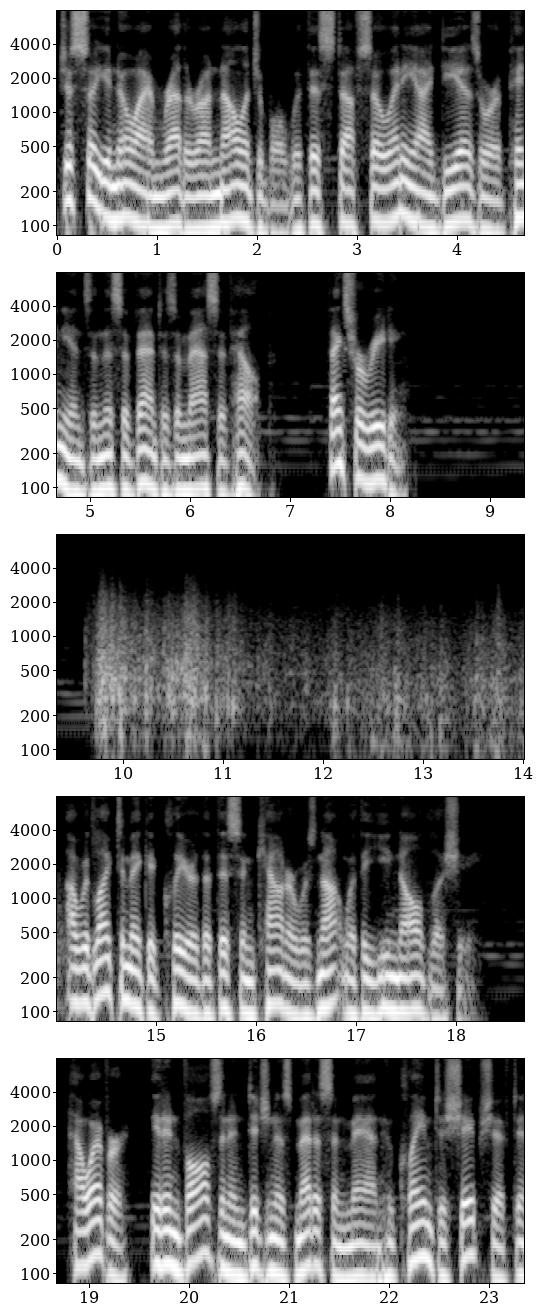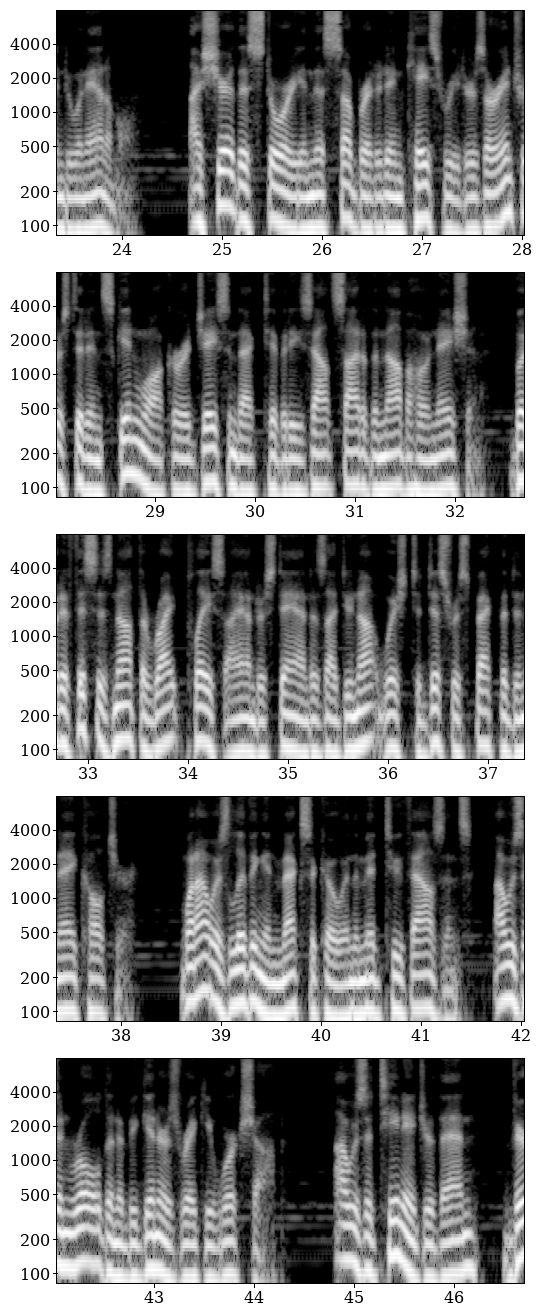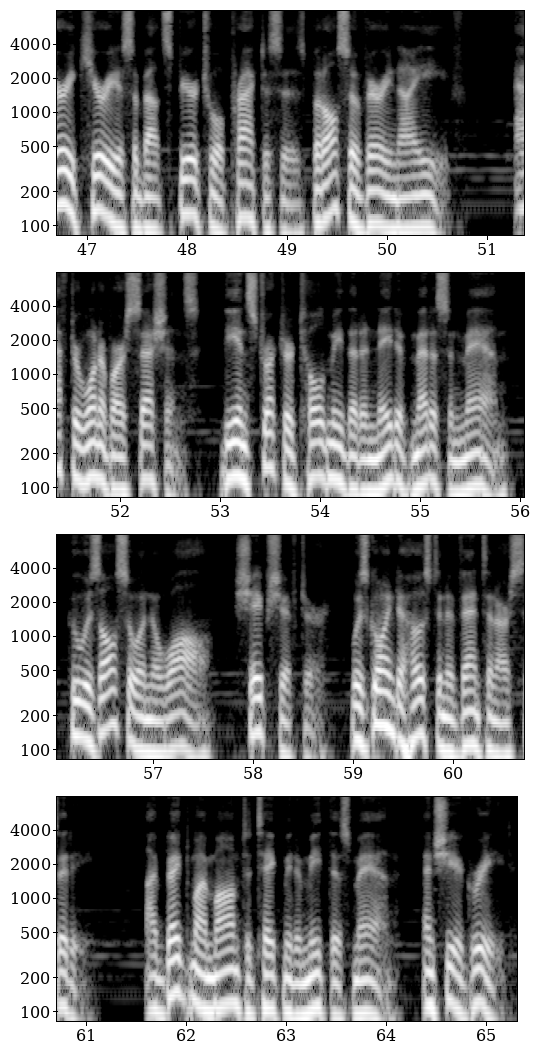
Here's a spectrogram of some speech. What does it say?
Just so you know I am rather unknowledgeable with this stuff so any ideas or opinions in this event is a massive help. Thanks for reading. I would like to make it clear that this encounter was not with the Yinaldlashi. However, it involves an indigenous medicine man who claimed to shapeshift into an animal. I share this story in this subreddit in case readers are interested in skinwalker adjacent activities outside of the Navajo Nation. But if this is not the right place I understand as I do not wish to disrespect the Dene culture. When I was living in Mexico in the mid 2000s, I was enrolled in a beginner's Reiki workshop. I was a teenager then, very curious about spiritual practices but also very naive. After one of our sessions, the instructor told me that a native medicine man, who was also a Nawal, shapeshifter, was going to host an event in our city. I begged my mom to take me to meet this man, and she agreed.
